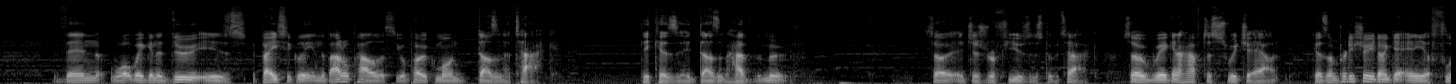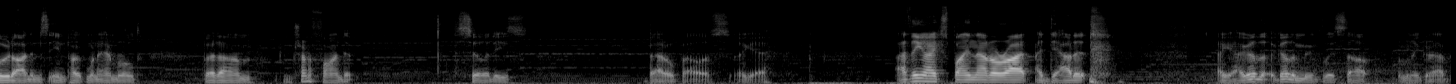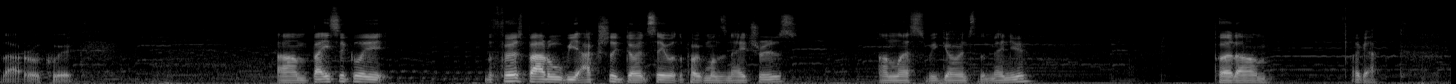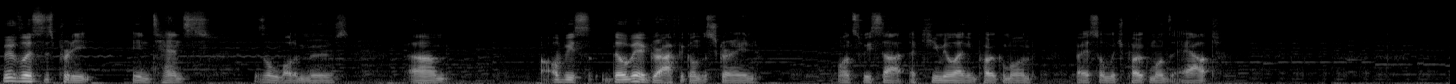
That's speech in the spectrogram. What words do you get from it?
Then what we're going to do is basically in the Battle Palace, your Pokemon doesn't attack because it doesn't have the move. So it just refuses to attack. So we're going to have to switch out because I'm pretty sure you don't get any of fluid items in Pokemon Emerald. But um, I'm trying to find it. Facilities. Battle Palace. Okay. I think I explained that alright. I doubt it. okay, I got the, I got the move list up. I'm gonna grab that real quick. Um, basically, the first battle, we actually don't see what the Pokemon's nature is. Unless we go into the menu. But, um, okay. Move list is pretty intense. There's a lot of moves. Um, obviously there will be a graphic on the screen once we start accumulating Pokemon based on which Pokemon's out.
